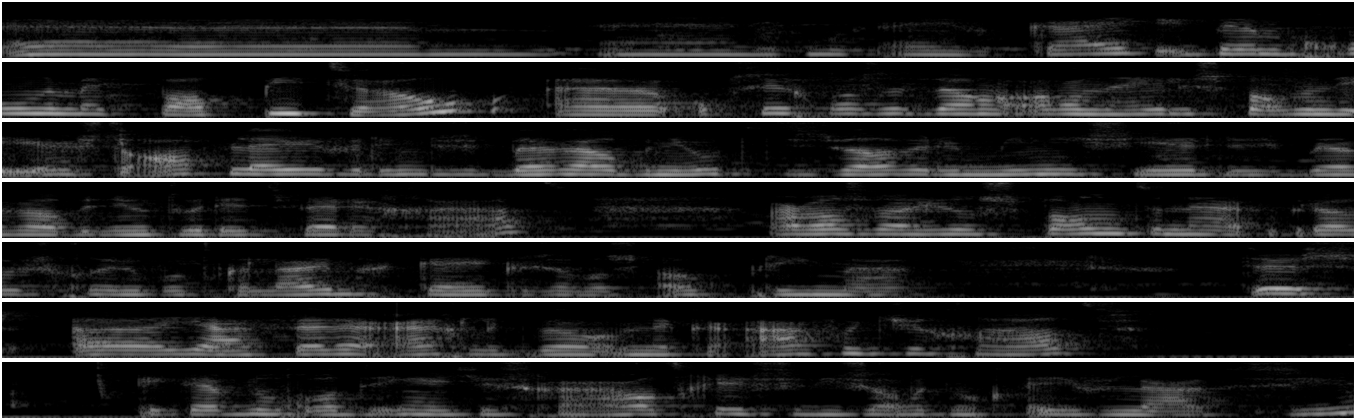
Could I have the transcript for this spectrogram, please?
Um, en ik moet even kijken. Ik ben begonnen met Palpito. Uh, op zich was het wel al een hele spannende eerste aflevering. Dus ik ben wel benieuwd. Het is wel weer een miniserie. Dus ik ben wel benieuwd hoe dit verder gaat. Maar was wel heel spannend. En daarna heb ik Roze Geur Vodka Lime gekeken. Dus dat was ook prima. Dus uh, ja, verder eigenlijk wel een lekker avondje gehad. Ik heb nog wat dingetjes gehaald gisteren. Die zal ik nog even laten zien.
